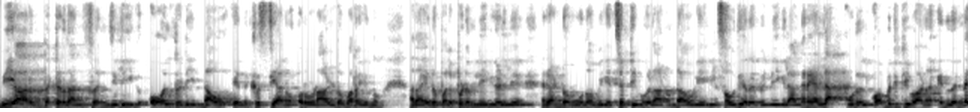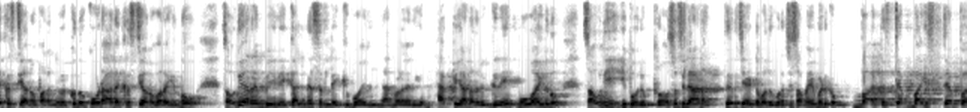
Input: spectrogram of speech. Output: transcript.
We are better than French league already now എന്ന് ക്രിസ്ത്യാനോ റൊണാൾഡോ പറയുന്നു. അതായത് പലപ്പോഴും ലീഗുകളിൽ രണ്ടോ മൂന്നോ മികച്ച ടീമുകളാണ് ഉണ്ടാവുകയെങ്കിൽ സൗദി അറേബ്യൻ ലീഗിൽ അങ്ങനെയല്ല കൂടുതൽ കോമ്പറ്റീറ്റീവ് ആണ് എന്ന് തന്നെ ക്രിസ്ത്യാനോ പറഞ്ഞു വെക്കുന്നു. കൂടാതെ ക്രിസ്ത്യാനോ പറയുന്നു സൗദി അറേബ്യയിലേക്ക് അൽ നസറിലേക്ക് പോയതിൽ ഞാൻ വളരെയധികം ഹാപ്പിയാണ് അതൊരു ഗ്രേറ്റ് മൂവ് ആയിരുന്നു. സൗദി ഇപ്പോൾ ഒരു പ്രോസസ്സിലാണ് തീർച്ചയായിട്ടും അത് കുറച്ച് സമയമെടുക്കും. But step by step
